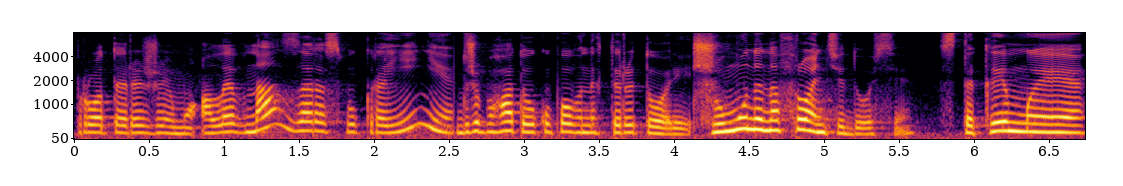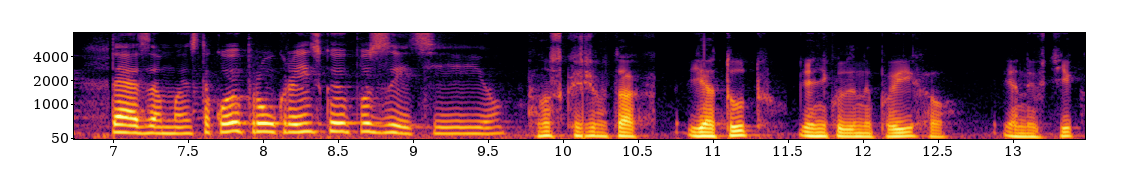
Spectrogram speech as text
проти режиму. Але в нас зараз в Україні дуже багато окупованих територій. Чому не на фронті досі з такими тезами, з такою проукраїнською позицією? Ну, скажімо так, я тут, я нікуди не поїхав, я не втік.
